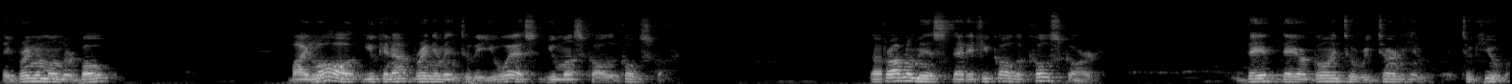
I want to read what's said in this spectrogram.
They bring him on their boat. By law, you cannot bring him into the U.S., you must call the Coast Guard. The problem is that if you call the Coast Guard, they, they are going to return him to Cuba.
